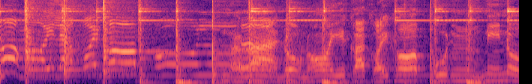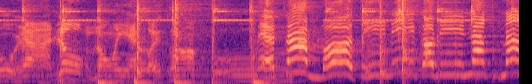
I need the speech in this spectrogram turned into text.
ร้องหน่อยแล้วคอยขอบคุณมาว่าน้องน้อยขอคอยขอบคุณนี่โนราโล่งน้อย จำบ่ทีนี้ก็ดีนักหน้า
